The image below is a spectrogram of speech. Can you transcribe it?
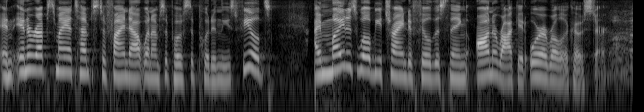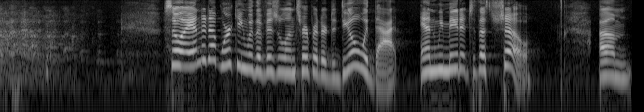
and interrupts my attempts to find out what I'm supposed to put in these fields. I might as well be trying to fill this thing on a rocket or a roller coaster. so I ended up working with a visual interpreter to deal with that, and we made it to the show. Um,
